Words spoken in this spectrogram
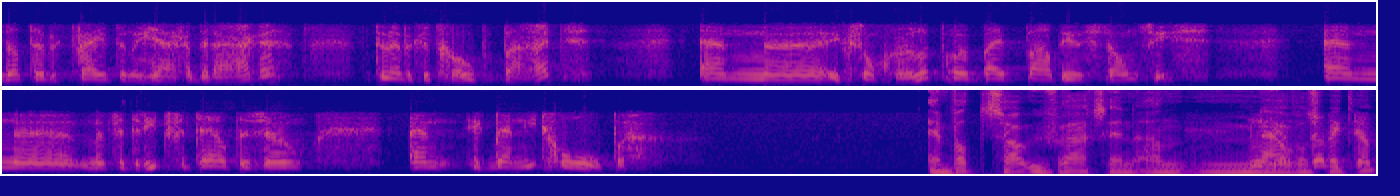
dat heb ik 25 jaar gedragen. Toen heb ik het geopenbaard. En uh, ik zocht hulp bij bepaalde instanties. En uh, mijn verdriet verteld en zo. En ik ben niet geholpen. En wat zou uw vraag zijn aan meneer nou, Van dat ik, dat,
